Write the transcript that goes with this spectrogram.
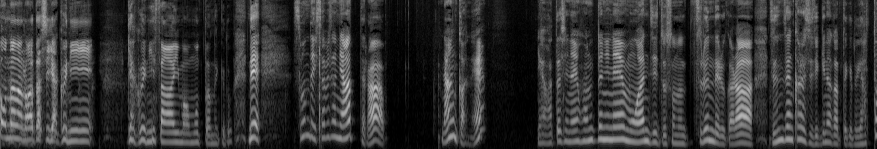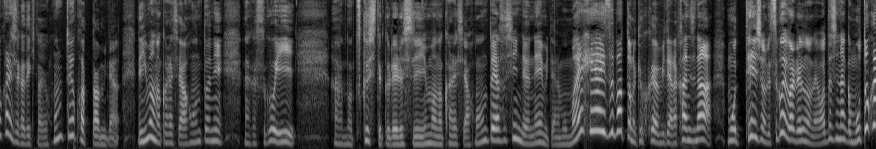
ごい女なの 私逆に。逆にさ、今思ったんだけど。で、そんで久々に会ったら、なんかね、いや、私ね、本当にね、もうアンジーとその、つるんでるから、全然彼氏できなかったけど、やっと彼氏ができたよ。本当よかった、みたいな。で、今の彼氏は本当になんかすごい、あの、尽くしてくれるし、今の彼氏は本当優しいんだよね、みたいな。もう、マイヘアイズバットの曲かよ、みたいな感じな、もうテンションですごい言われるのね。私なんか元彼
